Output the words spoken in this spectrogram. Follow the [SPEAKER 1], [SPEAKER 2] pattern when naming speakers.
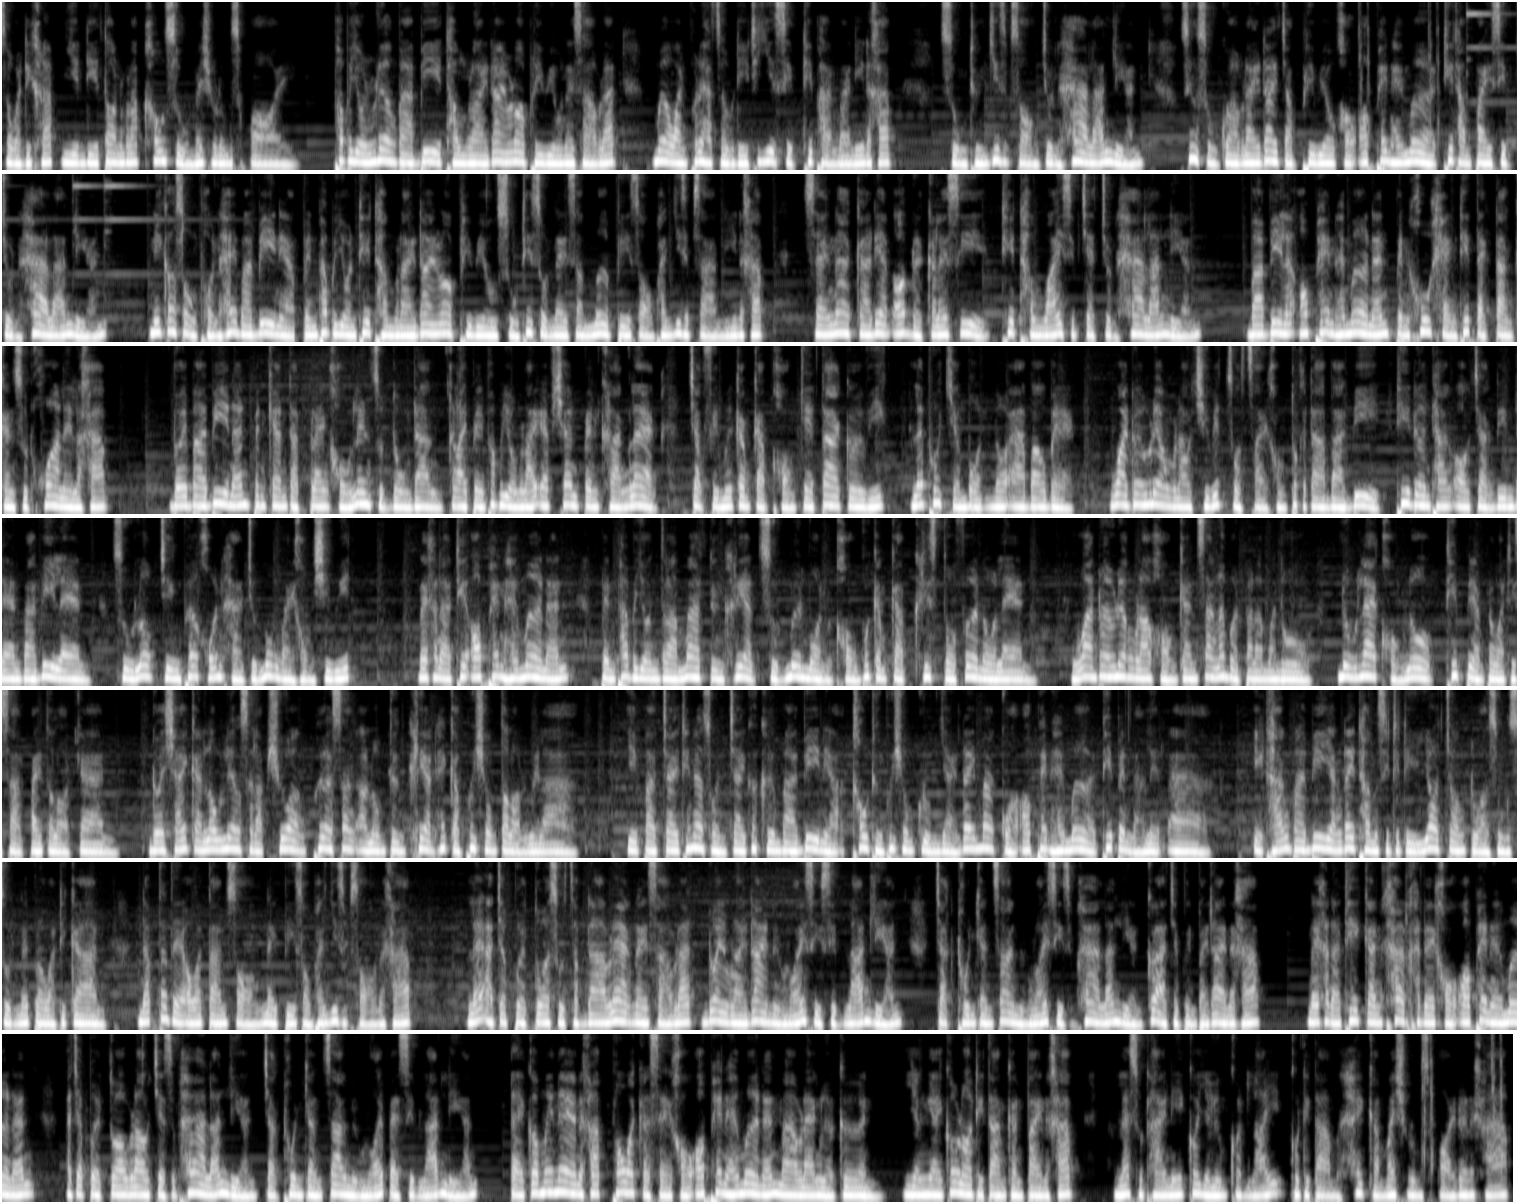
[SPEAKER 1] สวัสดีครับ ยินดีต้อนรับเข้าสู่แมชรูมสปอยภาพยนตร์เรื่องบาร์บี้ทำรายได้รอบพรีวิวในสหรัฐ เมื่อวันพฤหัสบดีที่ 20 ที่ผ่านมานี้นะครับ สูงถึง 22.5 ล้านเหรียญซึ่งสูงกว่ารายได้จากพรีวิวของ Oppenheimer ที่ทำไป 10.5 ล้านเหรียญนี่ก็ส่งผลให้บาร์บี้เนี่ยเป็นภาพยนตร์ที่ทำรายได้รอบพรีวิวสูงที่สุดในซัมเมอร์ปี 2023 นี้นะครับแซงหน้า Guardian of the Galaxy ที่ทำไว้ 17.5 ล้านเหรียญ บาร์บี้และออ p เพนไฮเมอร์นั้นเป็นคู่แข่งที่แตกต่างกันสุดขั้วเลยละครับ โดยบาร์บี้นั้นเป็นการดัดแปลงของเล่นสุดโด่งดัง กลายเป็นภาพยนตร์ไลฟ์แอคชั่นเป็นครั้งแรก จากฝีมือกำกับของเกตาเกอร์วิกและผู้เขียนบทโนอาเบลแบกว่าด้วยเรื่องราวชีวิตสดใสของตุ๊กตาบาร์บี้ที่เดินทางออกจากดินแดนบาร์บี้แลนด์สู่โลกจริงเพื่อค้นหาจุดมุ่งหมายของชีวิต ในขณะที่ออ p เพนไฮเมอร์นั้น เป็นภาพยนตร์ดราม่าตึงเครียดสุดมืดมนของผู้กำกับคริสโตเฟอร์โนแลน ว่าด้วยเรื่องราวของการสร้างระเบิดปรมาณูลูกแรกของโลกที่เปลี่ยนประวัติศาสตร์ไปตลอดกาลโดยใช้การเล่าเรื่องสลับช่วง เพื่อสร้างอารมณ์ตึงเครียดให้กับผู้ชมตลอดเวลา อีกปัจจัยที่น่าสนใจก็คือบาร์บี้เนี่ยเข้าถึงผู้ชมกลุ่มใหญ่ได้มากกว่าออ p เพนไฮเมอร์ที่เป็นหนังเลดอาอีกทั้งบาร์บี้ยังได้ทำสถิติยอดจองตั๋วสูงสุดในประวัติการ นับตั้งแต่อวตาร 2 ในปี 2022 นะครับ และอาจจะเปิดตัวสุดสัปดาห์แรกในสหรัฐด้วยรายได้ 140 ล้านเหรียญ จากทุนการสร้าง 145 ล้านเหรียญก็อาจจะเป็นไปได้นะครับ ในขณะที่การคาดคะเนของ Oppenheimer นั้น อาจจะเปิดตัวราว 75 ล้านเหรียญ จากทุนการสร้าง 180 ล้านเหรียญ แต่ก็ไม่แน่นะครับ เพราะว่ากระแสของ Oppenheimer นั้นมาแรงเหลือเกิน ยังไงก็รอติดตามกันไปนะครับ และสุดท้ายนี้ก็อย่าลืมกดไลค์ กดติดตามให้กับ Mushroom Spoil ด้วยนะครับ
